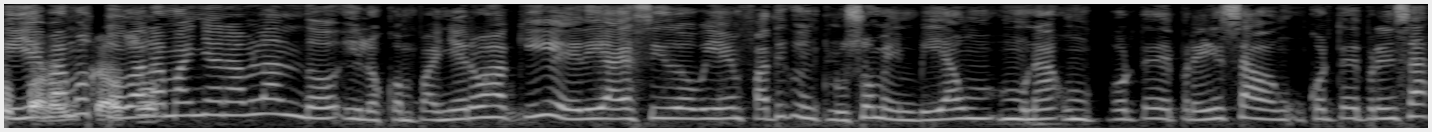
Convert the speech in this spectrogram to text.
Aquí para llevamos un caso, toda la mañana hablando y los compañeros aquí, Eddie ha sido bien enfático, incluso me envía un, una- un corte de prensa, un corte de prensa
